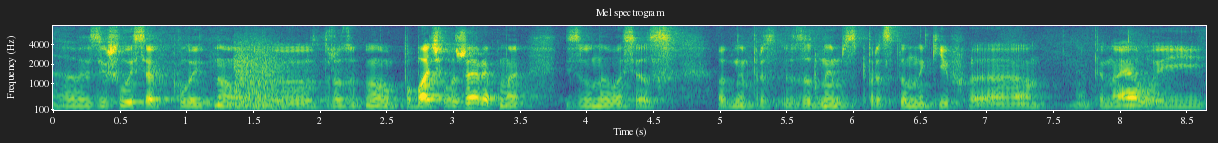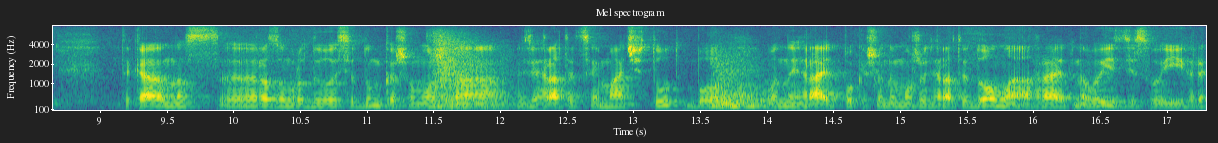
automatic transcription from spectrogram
Е, Зійшлися, коли ну, ну, побачили жереб, ми дзвонилися з одним з одним з представників ПНЛ, і така у нас е, разом родилася думка, що можна зіграти цей матч тут, бо вони грають поки що не можуть грати вдома, а грають на виїзді свої ігри.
